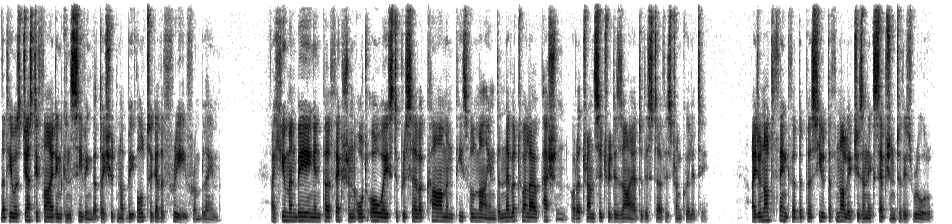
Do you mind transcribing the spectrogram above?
that he was justified in conceiving that I should not be altogether free from blame. A human being in perfection ought always to preserve a calm and peaceful mind, and never to allow passion or a transitory desire to disturb his tranquillity. I do not think that the pursuit of knowledge is an exception to this rule.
